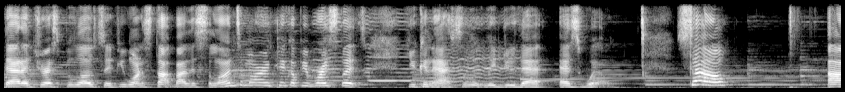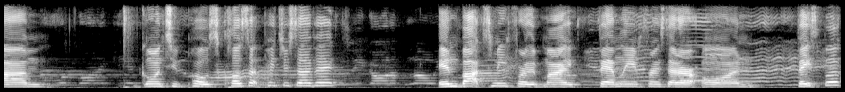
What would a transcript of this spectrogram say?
that address below so if you want to stop by the salon tomorrow and pick up your bracelets you can absolutely do that as well so um going to post close-up pictures of it. Inbox me for my family and friends that are on Facebook.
